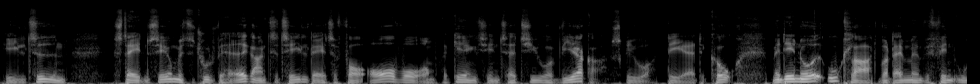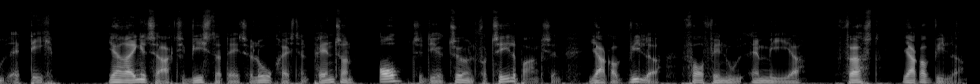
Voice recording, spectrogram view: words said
hele tiden. Statens Serum Institut vil have adgang til teledata for at overvåge, om regeringsinitiativer virker, skriver DR.dk, men det er noget uklart, hvordan man vil finde ud af det. Jeg har ringet til aktivister, datalog Christian Panton og til direktøren for telebranchen, Jakob Viller, for at finde ud af mere. Først Jakob Viller.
